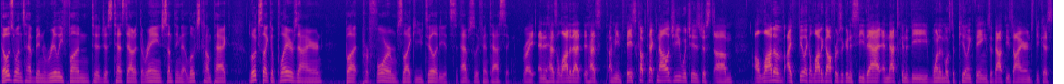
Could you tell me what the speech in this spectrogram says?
those ones have been really fun to just test out at the range. Something that looks compact, looks like a player's iron, but performs like a utility. It's absolutely fantastic. Right, and it has a lot of that. It has, I mean, face cup technology, which is just um, a lot of. I feel like a lot of golfers are going to see that, and that's going to be one of the most appealing things about these irons because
